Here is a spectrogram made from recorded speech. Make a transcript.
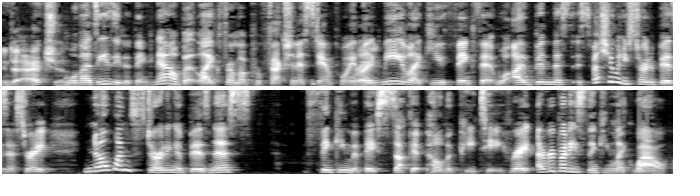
into action? Well, that's easy to think now, but like from a perfectionist standpoint, right. like me, like you think that, well, I've been this, especially when you start a business, right? No one's starting a business thinking that they suck at pelvic PT, right? Everybody's thinking like, wow,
